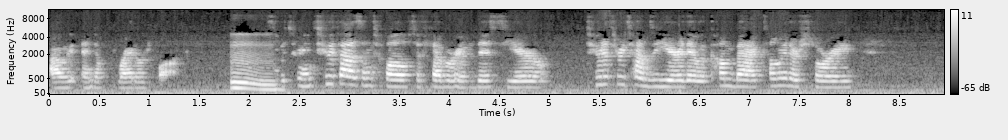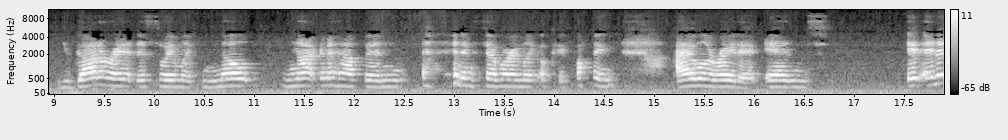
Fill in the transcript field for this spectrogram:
I would end up writer's block. Mm. So between 2012 to February of this year, two to three times a year, they would come back, tell me their story. You gotta write it this way. I'm like, nope, not gonna happen. And in February, I'm like, okay, fine, I will write it. And it ended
